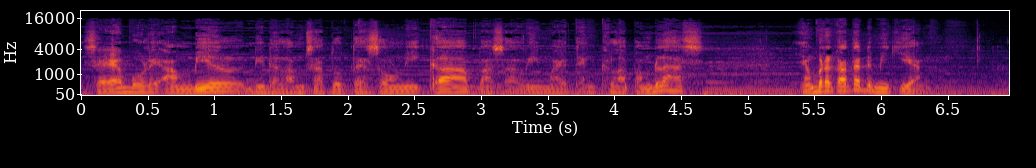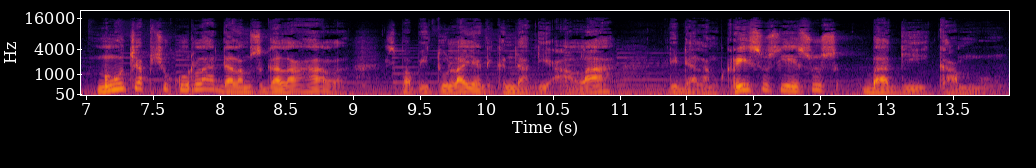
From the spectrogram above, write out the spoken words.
Saya boleh ambil di dalam satu Tesalonika pasal 5 ayat yang ke-18 yang berkata demikian. Mengucap syukurlah dalam segala hal, sebab itulah yang dikendaki Allah di dalam Kristus Yesus bagi kamu.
